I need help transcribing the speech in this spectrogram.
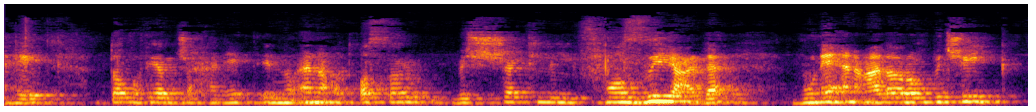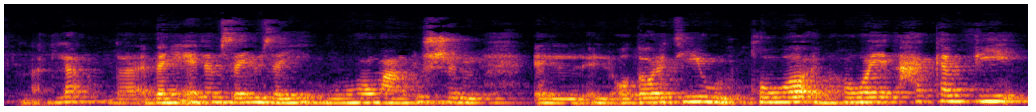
أهي الطاقة فيها مشاحنات إنه أنا أتأثر بالشكل الفظيع ده بناء على رغبة شريك. لا ده بني آدم زيه زيي وهو ما عندوش الاودوريتي والقوة إن هو يتحكم في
